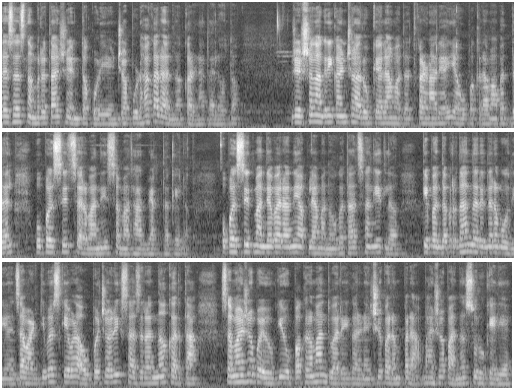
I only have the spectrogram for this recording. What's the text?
तसंच नम्रता जयंत कोळी यांच्या पुढाकारानं करण्यात आलं होतं. ज्येष्ठ नागरिकांच्या आरोग्याला मदत करणाऱ्या या उपक्रमाबद्दल उपस्थित सर्वांनी समाधान व्यक्त केलं. उपस्थित मान्यवरांनी आपल्या मनोगतात सांगितलं की पंतप्रधान नरेंद्र मोदी यांचा वाढदिवस केवळ औपचारिक साजरा न करता समाजोपयोगी उपक्रमांद्वारे करण्याची परंपरा भाजपानं सुरू केली आहे.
